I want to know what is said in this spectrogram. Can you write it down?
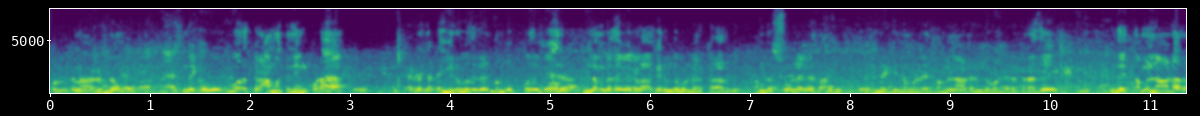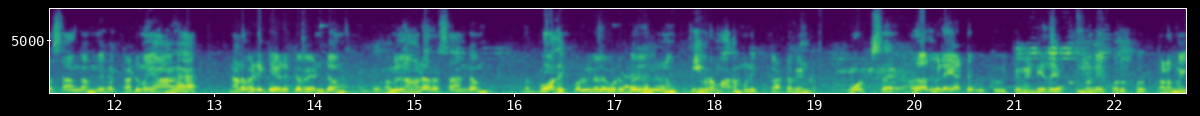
பொருட்கள் ஆகட்டும் இன்றைக்கு ஒவ்வொரு கிராமத்திலையும் கூட கிட்டத்தட்ட இருபதுலேருந்து முப்பது பேர் இளம் விதவைகளாக இருந்து கொண்டிருக்கிறார்கள். அந்த சூழ்நிலை தான் இன்றைக்கு நம்முடைய தமிழ்நாடு இருந்து கொண்டிருக்கிறது. இதை தமிழ்நாடு அரசாங்கம் மிக கடுமையாக நடவடிக்கை எடுக்க வேண்டும். தமிழ்நாடு அரசாங்கம் இந்த போதைப் பொருட்களை ஒடுப்பதில் இன்னும் தீவிரமாக முனைப்பு காட்ட வேண்டும். ஸ்போர்ட்ஸை அதாவது விளையாட்டை ஊக்குவிக்க வேண்டியது நம்மளுடைய பொறுப்பு கடமை.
